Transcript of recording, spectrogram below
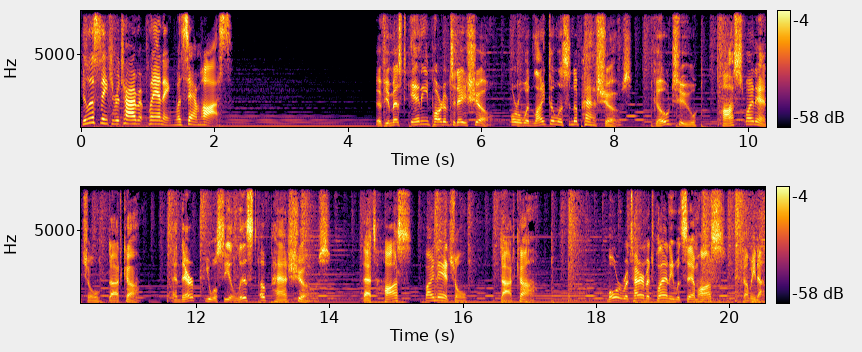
You're listening to Retirement Planning with Sam Hoss. If you missed any part of today's show or would like to listen to past shows, go to hossfinancial.com and there you will see a list of past shows. That's hossfinancial.com. More retirement planning with Sam Hoss coming up.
